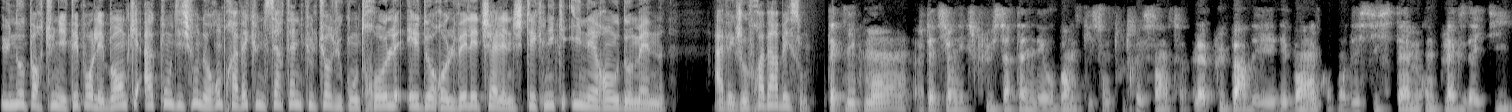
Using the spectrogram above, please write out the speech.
Une opportunité pour les banques à condition de rompre avec une certaine culture du contrôle et de relever les challenges techniques inhérents au domaine avec Geoffroy Berbesson. Techniquement, peut-être si on exclut certaines néobanques qui sont toutes récentes, la plupart des, banques ont des systèmes complexes d'IT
